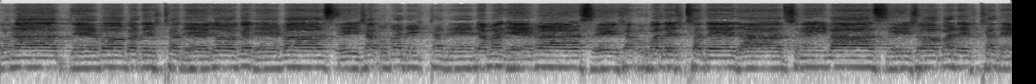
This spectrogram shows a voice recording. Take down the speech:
पुनात्येवोपतिष्ठते योगदेवास्यैष उपतिष्ठते यमदेवास्यैष उपतिष्ठते यास्नैवास्यैषोपतिष्ठते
